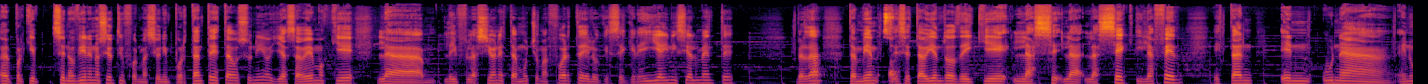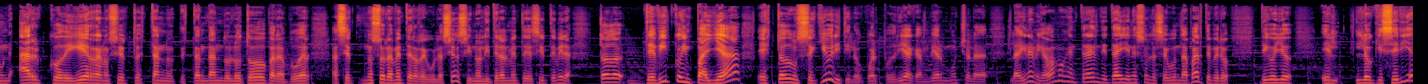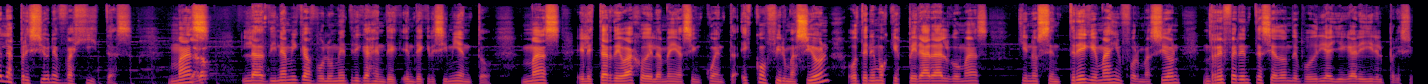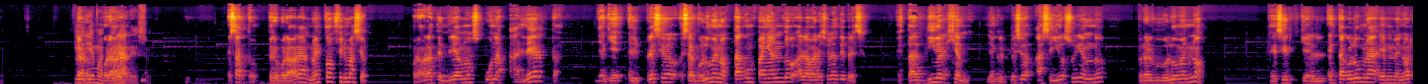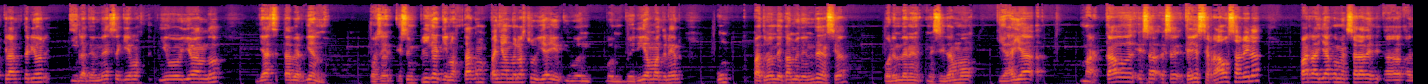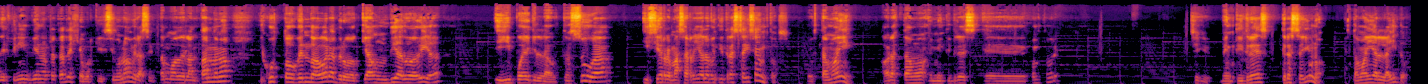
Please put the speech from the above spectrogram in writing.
ah, Porque se nos viene, ¿no es cierto?, información importante de Estados Unidos. Ya sabemos que la, la inflación está mucho más fuerte de lo que se creía inicialmente, ¿verdad? También Exacto. se está viendo de que la, la, la SEC y la Fed están en una en un arco de guerra, ¿no es cierto? Están, están dándolo todo para poder hacer no solamente la regulación, sino literalmente decirte, mira, todo de Bitcoin para allá es todo un security, lo cual podría cambiar mucho la, la dinámica. Vamos a entrar en detalle en eso en la segunda parte, pero digo yo, el, lo que serían las presiones bajistas, más. Las dinámicas volumétricas en, de- en decrecimiento, más el estar debajo de la media 50, ¿es confirmación o tenemos que esperar algo más que nos entregue más información referente hacia dónde podría llegar e ir el precio? Claro, Queríamos esperar ahora- eso. Exacto, pero por ahora no es confirmación. Por ahora tendríamos una alerta, ya que el precio, o sea, el volumen no está acompañando a las variaciones de precio. Está divergiendo, ya que el precio ha seguido subiendo, pero el volumen no. Es decir, que el- esta columna es menor que la anterior y la tendencia que hemos ido llevando ya se está perdiendo. Entonces, eso implica que no está acompañando la subida y, y vol- volveríamos a tener un patrón de cambio de tendencia. Por ende, ne- necesitamos que haya marcado esa, ese- que haya cerrado esa vela para ya comenzar a, de- a- a definir bien nuestra estrategia. Porque decimos, no, mira, si estamos adelantándonos y justo vendo ahora, pero queda un día todavía y puede que la auto suba y cierre más arriba de los 23,600. Estamos ahí. Ahora estamos en 23, eh, ¿cuánto fue? Sí, que 23,361. Estamos ahí al ladito.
